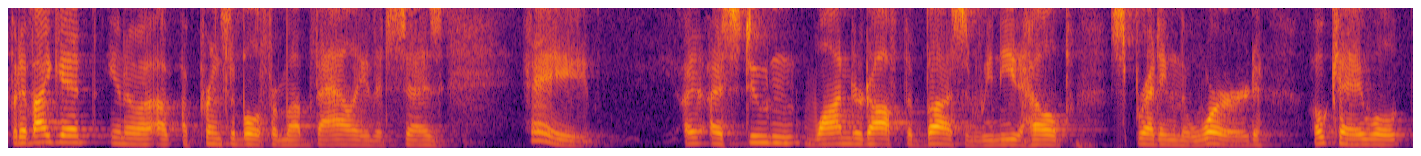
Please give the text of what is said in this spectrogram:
But if I get, you know, a, a principal from Up Valley that says, "Hey, a, a student wandered off the bus and we need help spreading the word," okay, well,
